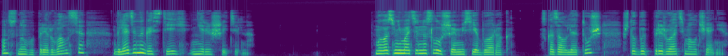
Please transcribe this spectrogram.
Он снова прервался, глядя на гостей нерешительно. Мы вас внимательно слушаем, месье Буарак, сказал Лятуш, чтобы прервать молчание.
